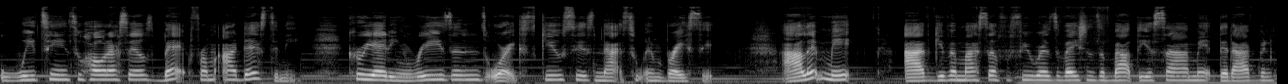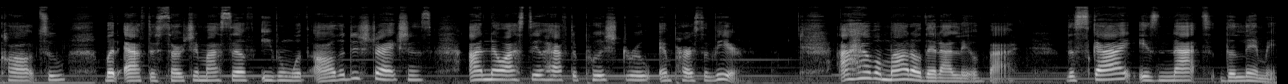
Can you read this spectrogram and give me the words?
we tend to hold ourselves back from our destiny, creating reasons or excuses not to embrace it. I'll admit, I've given myself a few reservations about the assignment that I've been called to, but after searching myself, even with all the distractions, I know I still have to push through and persevere. I have a motto that I live by the sky is not the limit.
